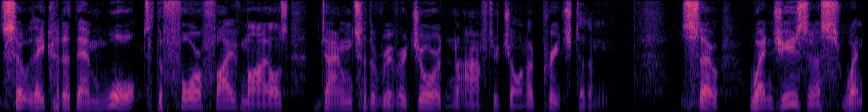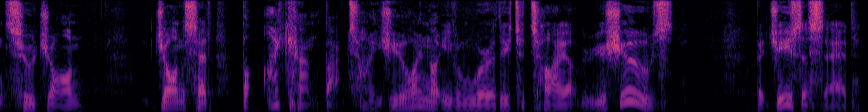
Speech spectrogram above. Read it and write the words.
So they could have then walked the four or five miles down to the River Jordan after John had preached to them. So when Jesus went to John, John said, But I can't baptize you. I'm not even worthy to tie up your shoes. But Jesus said,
